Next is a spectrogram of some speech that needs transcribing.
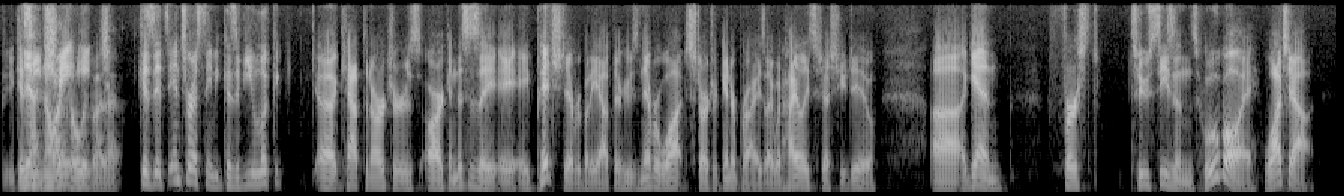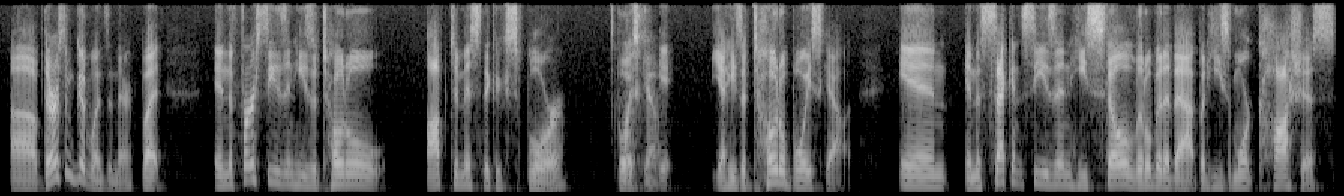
Because yeah, he no, cha- I totally buy that. Because it's interesting because if you look at uh, Captain Archer's arc, and this is a, a, a, pitch to everybody out there who's never watched Star Trek Enterprise, I would highly suggest you do. Uh, again, first two seasons, whoo boy, watch out. Uh, there are some good ones in there, but in the first season, he's a total optimistic explorer Boy Scout. It, yeah, he's a total Boy Scout. In in the second season, he's still a little bit of that, but he's more cautious.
